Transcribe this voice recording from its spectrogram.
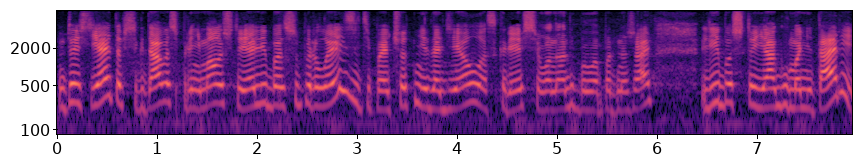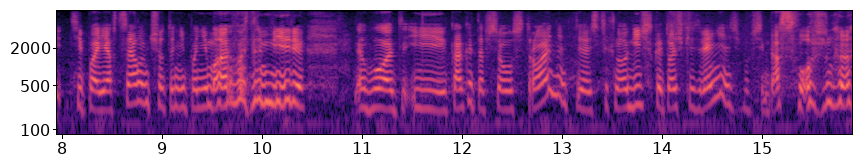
ну, то есть я это всегда воспринимала, что я либо супер лейзи, типа я что-то не доделала, скорее всего, надо было поднажать, либо что я гуманитарий, типа я в целом что-то не понимаю в этом мире, вот, и как это все устроено, с технологической точки зрения, типа, всегда сложно.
